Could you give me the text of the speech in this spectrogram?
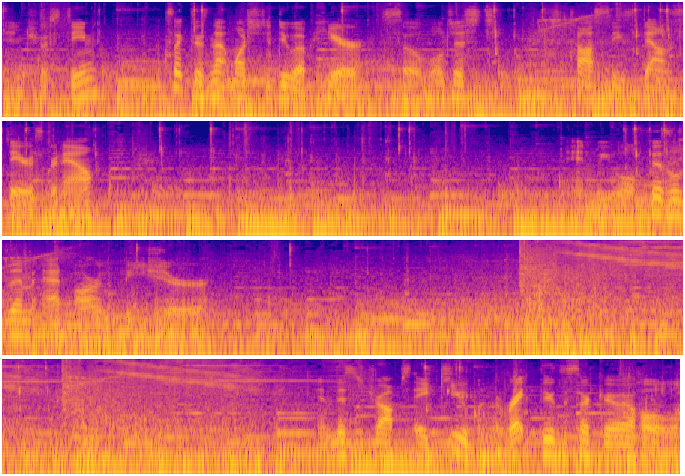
Interesting. Looks like there's not much to do up here, so we'll just, just toss these downstairs for now. And we will fizzle them at our leisure. And this drops a cube right through the circular hole.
